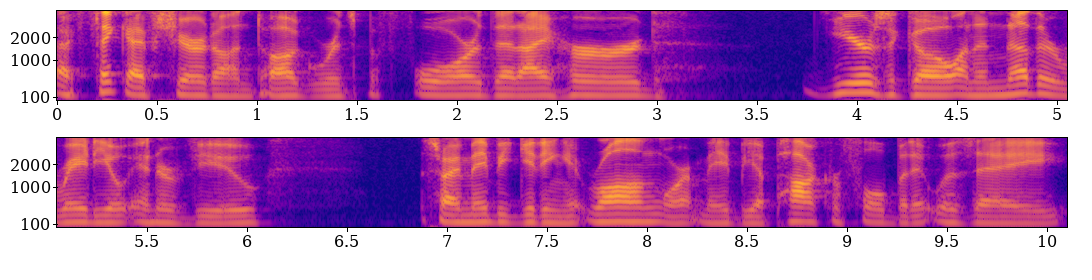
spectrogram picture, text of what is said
I think I've shared on Dog Words before that I heard years ago on another radio interview. So I may be getting it wrong or it may be apocryphal, but it was a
